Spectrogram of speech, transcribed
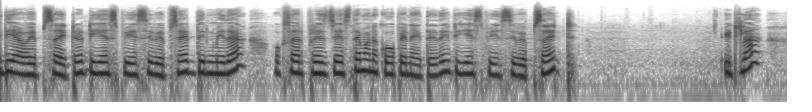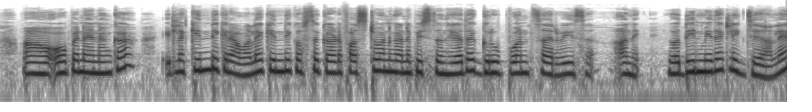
ఇది ఆ వెబ్సైట్ టీఎస్పీఎస్సీ వెబ్సైట్. దీని మీద ఒకసారి ప్రెస్ చేస్తే మనకు ఓపెన్ అవుతుంది టీఎస్పీఎస్సీ వెబ్సైట్. ఇట్లా ఓపెన్ అయినాక ఇట్లా కిందికి రావాలి. కిందికి వస్తే ఇక్కడ ఫస్ట్ వన్ కనిపిస్తుంది కదా గ్రూప్ వన్ సర్వీస్ అని. ఇగో దీని మీద క్లిక్ చేయాలి.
